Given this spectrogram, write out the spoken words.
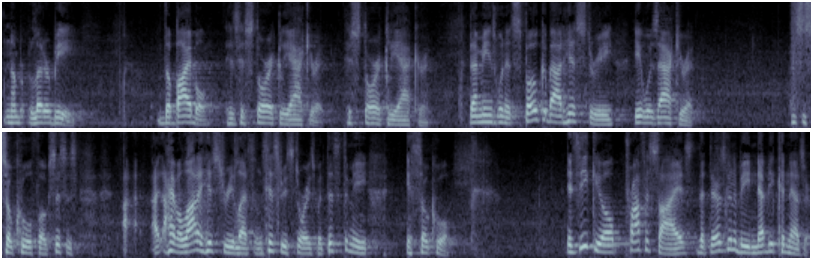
Number, letter B the Bible is historically accurate. Historically accurate. That means when it spoke about history, it was accurate. This is so cool, folks. This is, I, I have a lot of history lessons, history stories, but this to me is so cool. Ezekiel prophesies that there's going to be Nebuchadnezzar.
